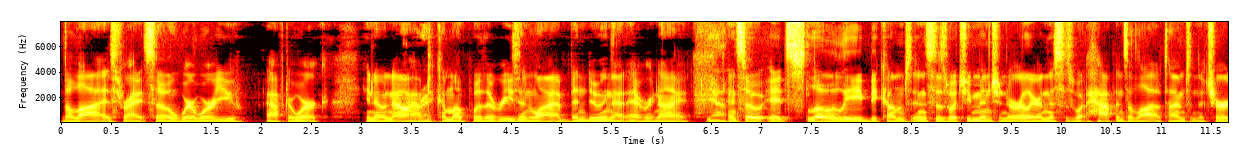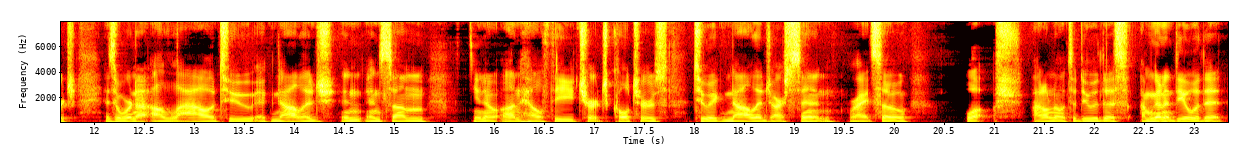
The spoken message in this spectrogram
the lies, right? So where were you after work? You know, now I have to come up with a reason why I've been doing that every night. Yeah. And so it slowly becomes, and this is what you mentioned earlier, and this is what happens a lot of times in the church, is that we're not allowed to acknowledge in, in some, you know, unhealthy church cultures to acknowledge our sin, right? So, well, I don't know what to do with this. I'm going to deal with it,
